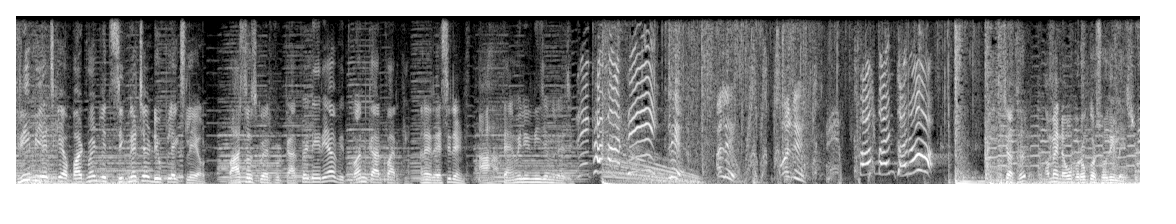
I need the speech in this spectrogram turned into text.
Three BHK apartment with signature duplex layout બારસો square foot carpet area with one car parking અને રેસિડેન્ટ આહા. ફેમિલીની જેમ રહે છે. લે અલે ઓને પગ બંધ કરો. ચાલ સર અમે નવો બ્રોકર શોધી લઈશું.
